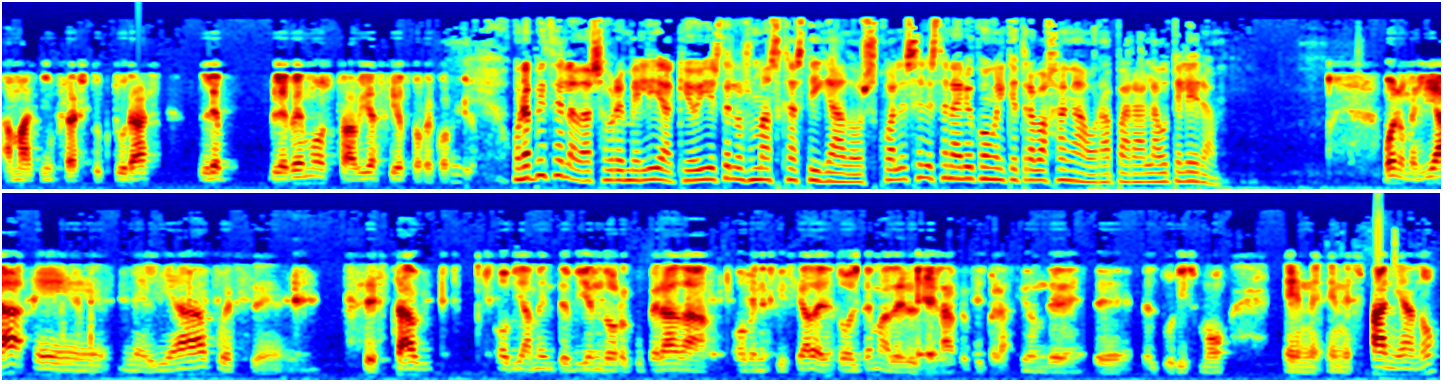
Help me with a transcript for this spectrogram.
a más de infraestructuras le, le vemos todavía cierto recorrido. Una pincelada sobre Melía, que hoy es de los más castigados. ¿Cuál es el escenario con el que trabajan ahora para la hotelera? Bueno, Melía, eh, pues eh, se está obviamente viendo recuperada o beneficiada de todo el tema de, la recuperación del turismo en, España, ¿no?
